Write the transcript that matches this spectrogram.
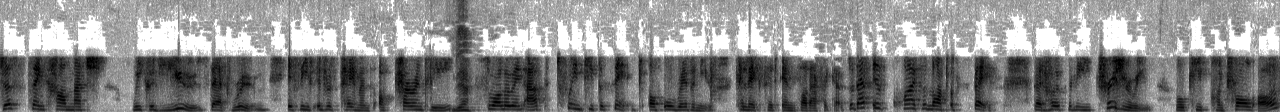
just think how much we could use that room if these interest payments are currently yeah. swallowing up 20% of all revenue collected in South Africa. So that is quite a lot of space that hopefully Treasury will keep control of.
